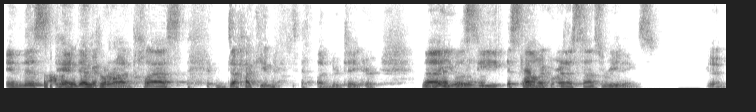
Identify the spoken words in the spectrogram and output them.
in this alaikum pandemic. Quran class document, Undertaker, uh, you will see Islamic Renaissance readings. Good.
